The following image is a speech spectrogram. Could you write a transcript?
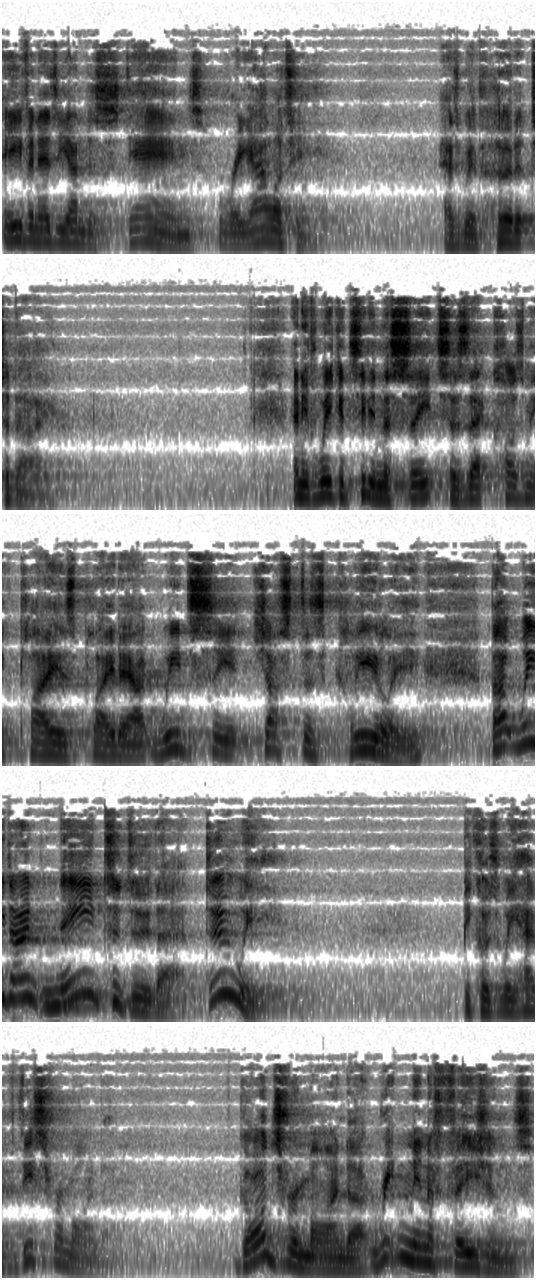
even as he understands reality, as we've heard it today. And if we could sit in the seats as that cosmic play is played out, we'd see it just as clearly. But we don't need to do that, do we? Because we have this reminder God's reminder written in Ephesians.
